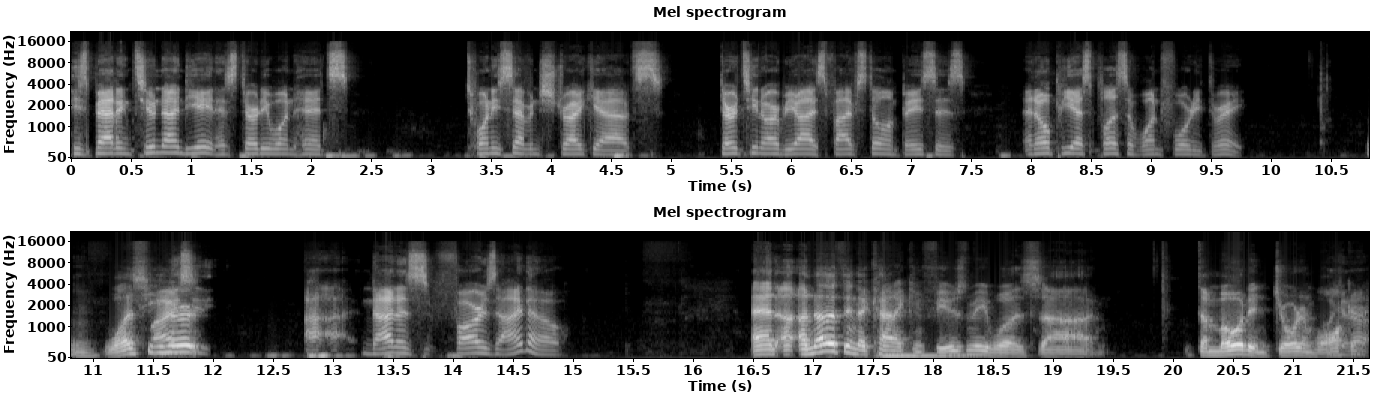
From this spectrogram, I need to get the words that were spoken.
He's batting 298, has 31 hits, 27 strikeouts, 13 RBIs, five stolen bases, an OPS plus of 143. Was he Why hurt? he? Uh, not as far as I know. And uh, another thing that kind of confused me was uh demoted Jordan Walker.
